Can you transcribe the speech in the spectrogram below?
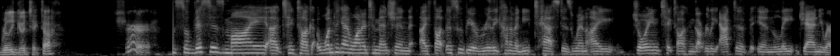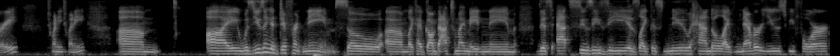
really good TikTok? Sure. So this is my uh, TikTok. One thing I wanted to mention, I thought this would be a really kind of a neat test, is when I joined TikTok and got really active in late January, 2020. Um, I was using a different name. So, um, like, I've gone back to my maiden name. This at Susie Z is like this new handle I've never used before.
